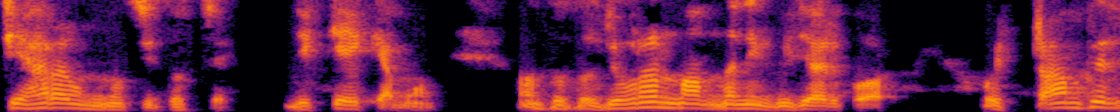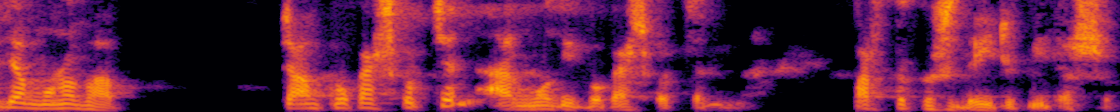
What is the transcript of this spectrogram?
চেহারা উন্মোচিত হচ্ছে যে কে কেমন? অন্তত জোহরান মামদানির বিজয়ের পর ওই ট্রাম্পের যা মনোভাব, ট্রাম্প প্রকাশ করছেন আর মোদি প্রকাশ করছেন না। পার্থক্য শুধু এইটুকুই দর্শক।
